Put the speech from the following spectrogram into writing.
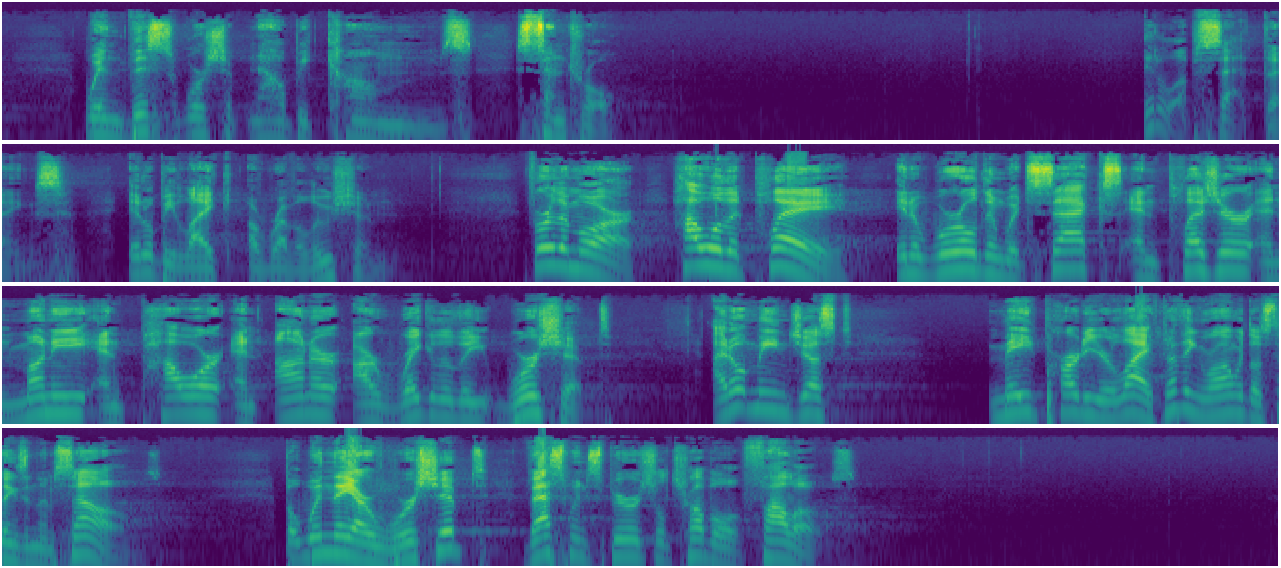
when this worship now becomes central? It'll upset things. It'll be like a revolution. Furthermore, how will it play in a world in which sex and pleasure and money and power and honor are regularly worshiped? I don't mean just made part of your life. Nothing wrong with those things in themselves. But when they are worshiped, that's when spiritual trouble follows.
